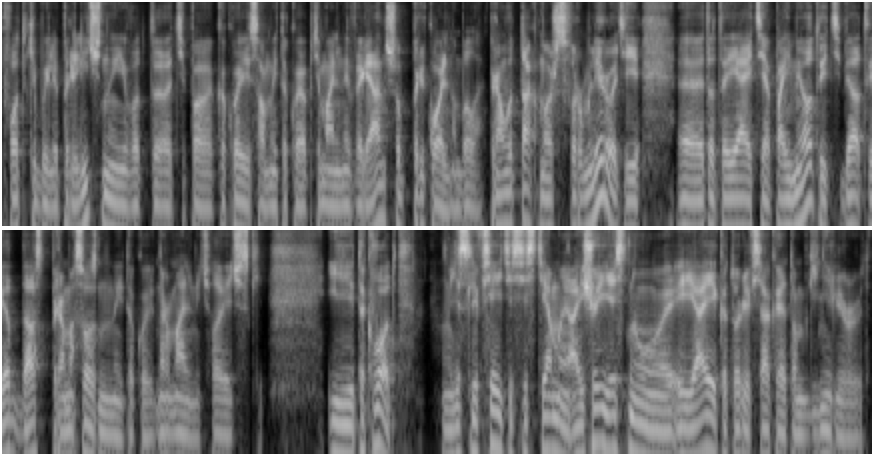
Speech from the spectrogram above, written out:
фотки были приличные, и вот, э, типа, какой самый такой оптимальный вариант, чтобы прикольно было. Прям вот так можешь сформулировать, и э, этот AI тебя поймет, и тебе ответ даст прям осознанный такой, нормальный, человеческий. И так вот, если все эти системы, а еще есть, ну, AI, которые всякое там генерируют.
